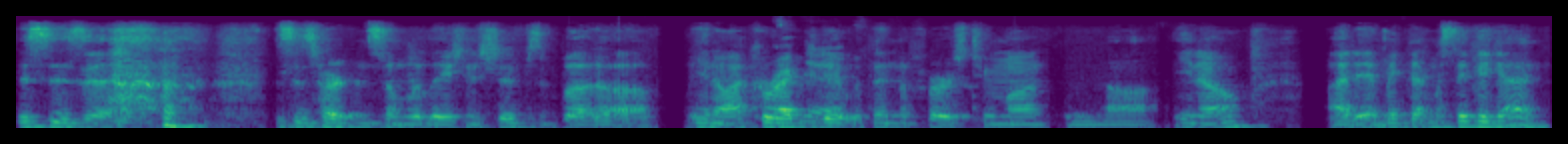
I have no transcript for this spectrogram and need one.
this is uh, this is hurting some relationships, but uh, you know, I corrected Yeah. it within the first two months, and uh, you know, I didn't make that mistake again.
